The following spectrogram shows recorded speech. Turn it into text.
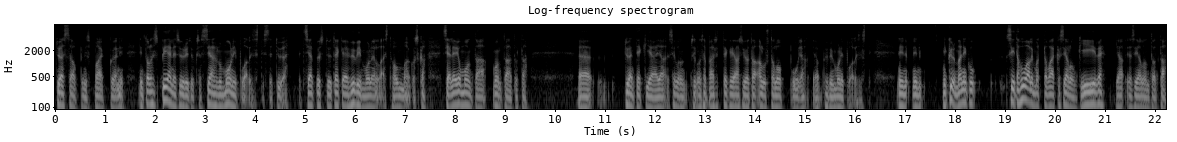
työssäoppimispaikkoja, niin, niin tuollaisessa pienessä yrityksessä siellä on monipuolisesti se työ. Että siellä pystyy tekemään hyvin monenlaista hommaa, koska siellä ei ole montaa, montaa tota, ö, työntekijää ja silloin, silloin sä pääset tekemään asioita alusta loppuun ja, ja hyvin monipuolisesti niin, niin, niin kyllä mä niin kuin siitä huolimatta, vaikka siellä on kiire ja, ja siellä on tota,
